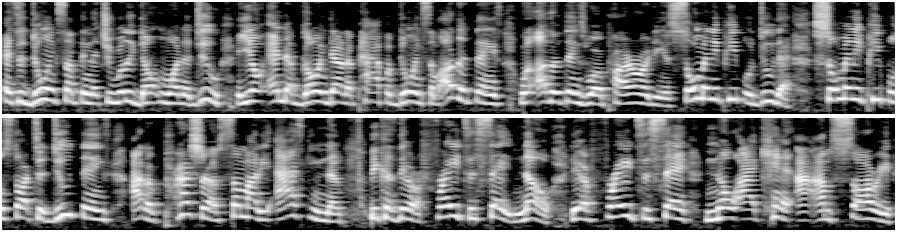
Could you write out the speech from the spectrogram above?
into doing something that you really don't want to do, and you don't end up going down a path of doing some other things when other things were a priority. And so many people do that. So many people start to do things out of pressure of somebody asking them because they're afraid to say no. They're afraid to say, no, I can't. I- am sorry.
